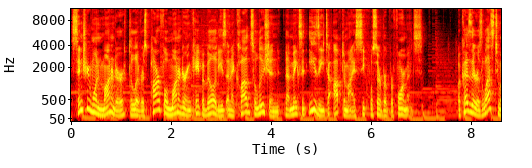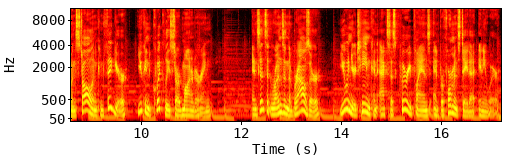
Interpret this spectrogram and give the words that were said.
SentryOne Monitor delivers powerful monitoring capabilities and a cloud solution that makes it easy to optimize SQL Server performance. Because there is less to install and configure, you can quickly start monitoring. And since it runs in the browser, you and your team can access query plans and performance data anywhere.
